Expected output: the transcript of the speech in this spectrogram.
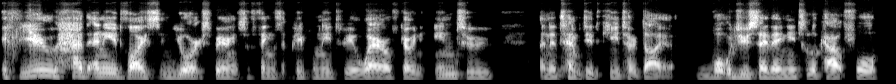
If you had any advice in your experience of things that people need to be aware of going into an attempted keto diet what would you say they need to look out for?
